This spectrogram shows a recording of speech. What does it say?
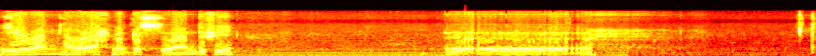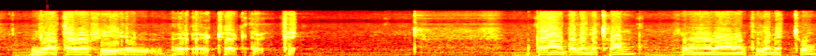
01 هو أحمد بس اللي عندي فيه آه، اللي يعتبر فيه ال character التاني طبعا ده limit 1 فأنا لو عملت limit 2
